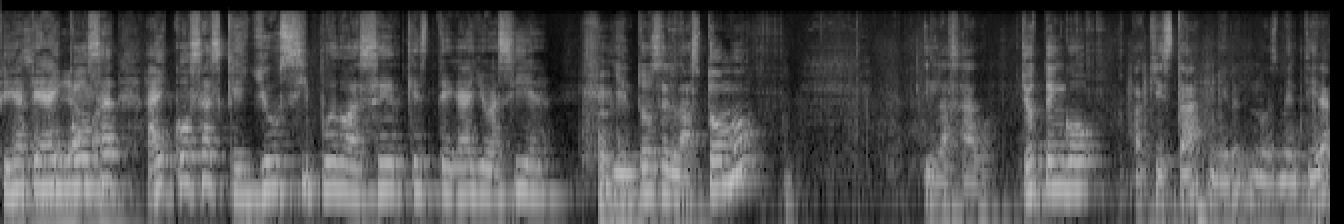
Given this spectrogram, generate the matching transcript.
fíjate, hay llama. cosas, hay cosas que yo sí puedo hacer que este gallo hacía. Y entonces las tomo y las hago. Yo tengo, aquí está, miren, no es mentira.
